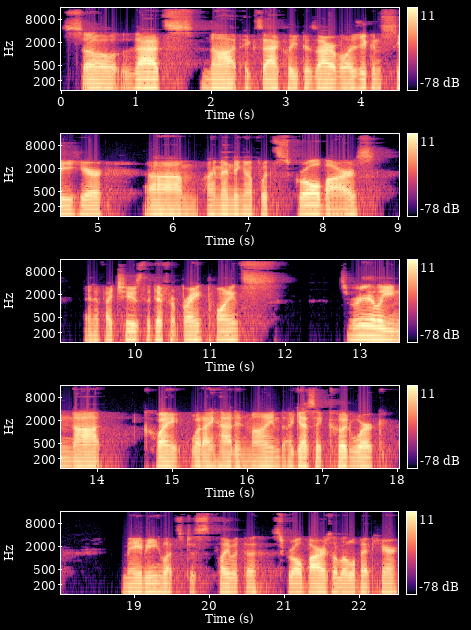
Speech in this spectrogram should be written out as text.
So that's not exactly desirable. As you can see here, um, I'm ending up with scroll bars. And if I choose the different breakpoints, it's really not quite what I had in mind. I guess it could work. Maybe. Let's just play with the scroll bars a little bit here.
